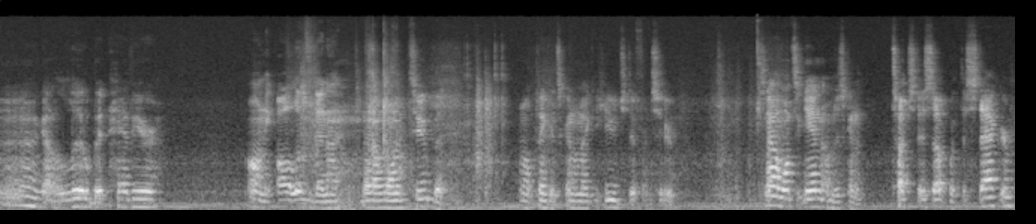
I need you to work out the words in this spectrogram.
uh, I got a little bit heavier on the olive than I than I wanted to, but I don't think it's going to make a huge difference here. So now once again, I'm just gonna touch this up with the stacker.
